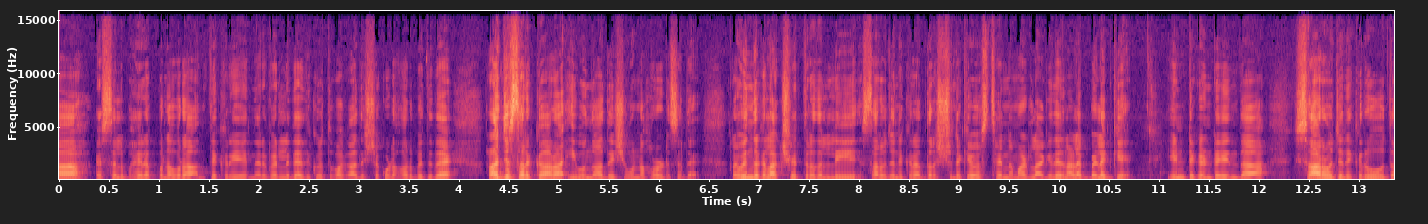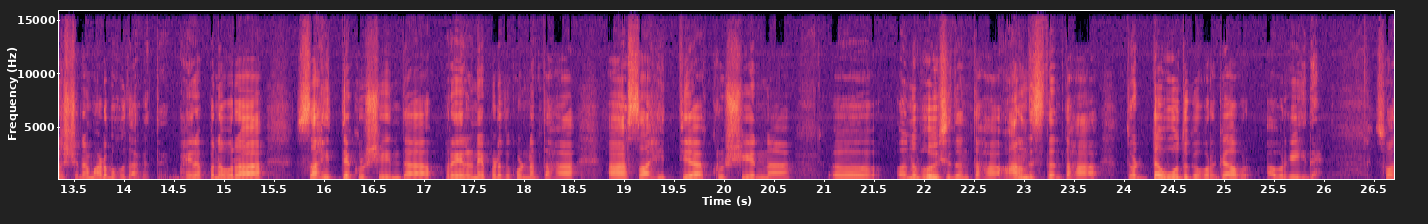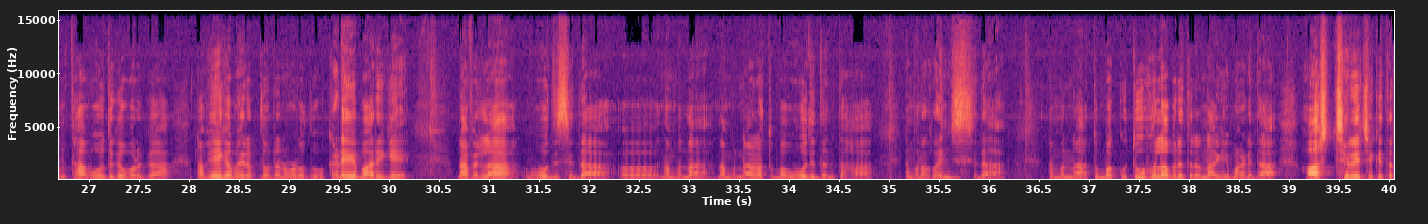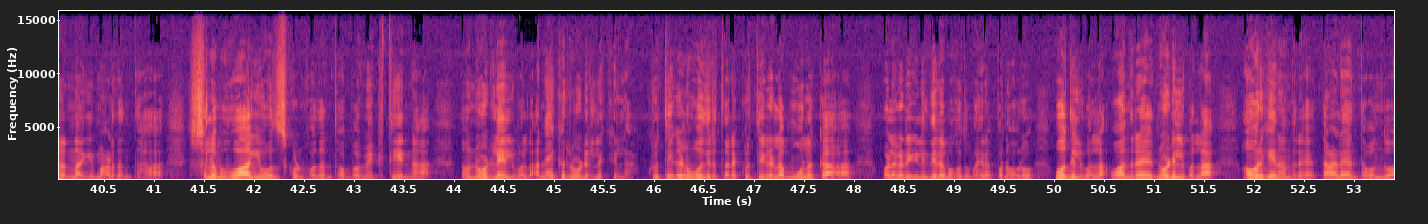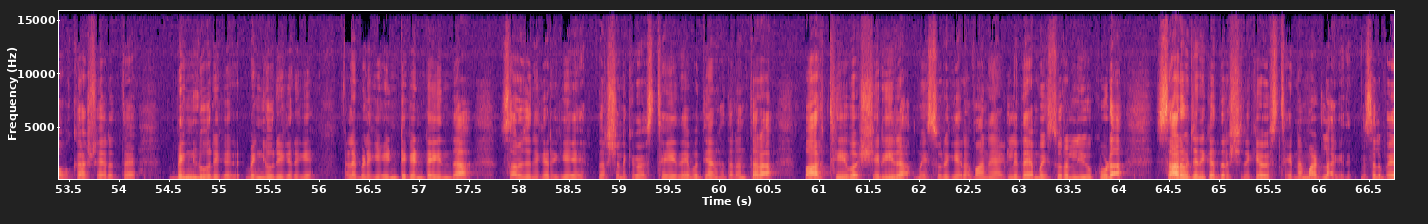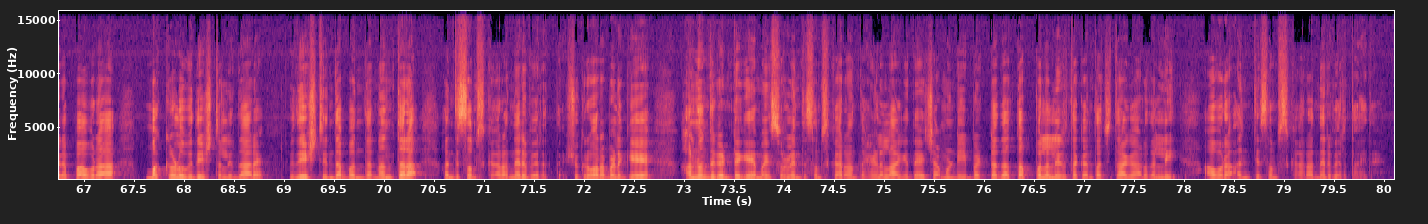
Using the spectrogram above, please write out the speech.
ಎಸ್ ಎಲ್ ಭೈರಪ್ಪನವರ ಅಂತ್ಯಕ್ರಿಯೆ ನೆರವೇರಲಿದೆ. ಅಧಿಕೃತವಾಗಿ ಆದೇಶ ಕೂಡ ಹೊರಬಿದ್ದಿದೆ. ರಾಜ್ಯ ಸರ್ಕಾರ ಈ ಒಂದು ಆದೇಶವನ್ನು ಹೊರಡಿಸಿದೆ. ರವೀಂದ್ರ ಕಲಾಕ್ಷೇತ್ರದಲ್ಲಿ ಸಾರ್ವಜನಿಕರ ದರ್ಶನಕ್ಕೆ ವ್ಯವಸ್ಥೆಯನ್ನು ಮಾಡಲಾಗಿದೆ. ನಾಳೆ ಬೆಳಗ್ಗೆ ಎಂಟು ಗಂಟೆಯಿಂದ ಸಾರ್ವಜನಿಕರು ದರ್ಶನ ಮಾಡಬಹುದಾಗುತ್ತೆ. ಭೈರಪ್ಪನವರ ಸಾಹಿತ್ಯ ಕೃಷಿಯಿಂದ ಪ್ರೇರಣೆ ಪಡೆದುಕೊಂಡಂತಹ, ಆ ಸಾಹಿತ್ಯ ಕೃಷಿಯನ್ನು ಅನುಭವಿಸಿದಂತಹ, ಆನಂದಿಸಿದಂತಹ ದೊಡ್ಡ ಓದುಗ ವರ್ಗ ಅವ್ರಿಗೆ ಅವರಿಗೆ ಇದೆ. ಸೊ ಅಂಥ ಓದುಗ ವರ್ಗ, ನಾವು ಹೇಗೆ ಭೈರಪ್ಪನವ್ರನ್ನ ನೋಡೋದು? ಕಡೇ ಬಾರಿಗೆ ನಾವೆಲ್ಲ ಓದಿಸಿದ ನಮ್ಮನ್ನು, ನಮ್ಮನ್ನೆಲ್ಲ ತುಂಬ ಓದಿದಂತಹ, ನಮ್ಮನ್ನು ರಂಜಿಸಿದ, ನಮ್ಮನ್ನು ತುಂಬ ಕುತೂಹಲ ಭರಿತರನ್ನಾಗಿ ಮಾಡಿದ, ಆಶ್ಚರ್ಯಚಕಿತರನ್ನಾಗಿ ಮಾಡಿದಂತಹ, ಸುಲಭವಾಗಿ ಓದಿಸ್ಕೊಂಡು ಹೋದಂಥ ಒಬ್ಬ ವ್ಯಕ್ತಿಯನ್ನು ನಾವು ನೋಡಲೇ ಇಲ್ವಲ್ಲ? ಅನೇಕರು ನೋಡಿರಲಿಕ್ಕಿಲ್ಲ. ಕೃತಿಗಳು ಓದಿರ್ತಾರೆ. ಕೃತಿಗಳ ಮೂಲಕ ಒಳಗಡೆ ಇಳಿದಿರಬಹುದು ಭೈರಪ್ಪನವರು. ಓದಿಲ್ವಲ್ಲ? ಅಂದರೆ ನೋಡಿಲ್ವಲ್ಲ? ಅವ್ರಿಗೇನೆಂದರೆ ನಾಳೆ ಅಂತ ಒಂದು ಅವಕಾಶ ಇರುತ್ತೆ. ಬೆಂಗಳೂರಿಗೆ, ಬೆಂಗಳೂರಿಗರಿಗೆ, ನಾಳೆ ಬೆಳಗ್ಗೆ ಎಂಟು ಗಂಟೆಯಿಂದ ಸಾರ್ವಜನಿಕರಿಗೆ ದರ್ಶನಕ್ಕೆ ವ್ಯವಸ್ಥೆ ಇದೆ. ಮಧ್ಯಾಹ್ನದ ನಂತರ ಪಾರ್ಥಿವ ಶರೀರ ಮೈಸೂರಿಗೆ ರವಾನೆಯಾಗಲಿದೆ ಮೈಸೂರಲ್ಲಿಯೂ ಕೂಡ ಸಾರ್ವಜನಿಕ ದರ್ಶನಕ್ಕೆ ವ್ಯವಸ್ಥೆಯನ್ನು ಮಾಡಲಾಗಿದೆ. ಬಿಸಲ ಭೈರಪ್ಪ ಅವರ ಮಕ್ಕಳು ವಿದೇಶದಲ್ಲಿದ್ದಾರೆ. ವಿದೇಶದಿಂದ ಬಂದ ನಂತರ ಅಂತ್ಯ ಸಂಸ್ಕಾರ ನೆರವೇರುತ್ತೆ. ಶುಕ್ರವಾರ ಬೆಳಗ್ಗೆ ಹನ್ನೊಂದು ಗಂಟೆಗೆ ಮೈಸೂರಲ್ಲಿ ಅಂತ್ಯ ಸಂಸ್ಕಾರ ಅಂತ ಹೇಳಲಾಗಿದೆ. ಚಾಮುಂಡಿ ಬೆಟ್ಟದ ತಪ್ಪಲಲ್ಲಿರ್ತಕ್ಕಂಥ ಚಿತಾಗಾರದಲ್ಲಿ ಅವರ ಅಂತ್ಯ ಸಂಸ್ಕಾರ ನೆರವೇರ್ತಾ ಇದೆ.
